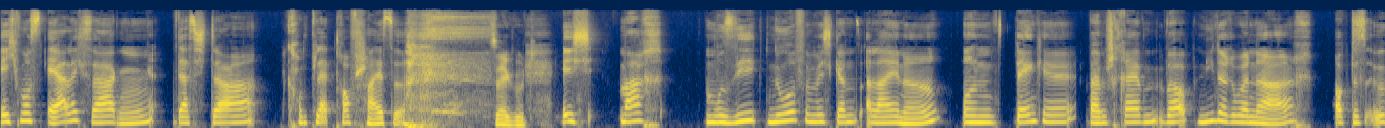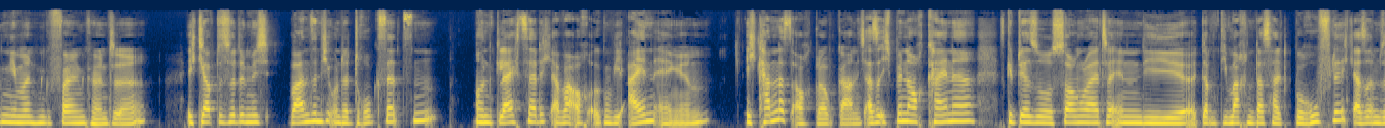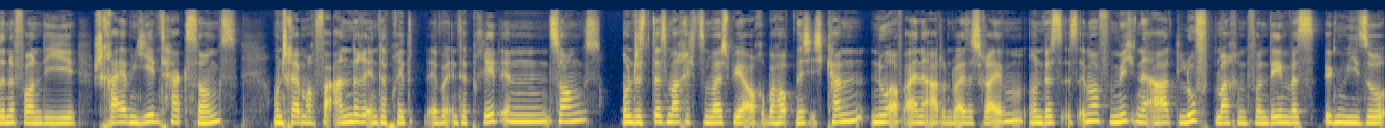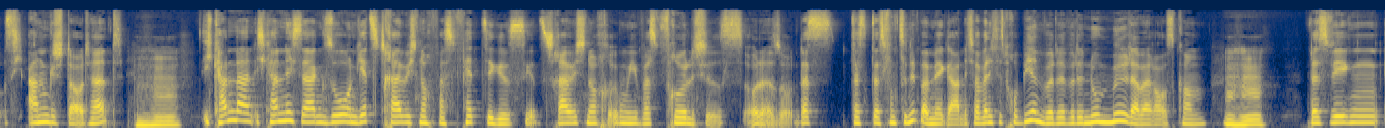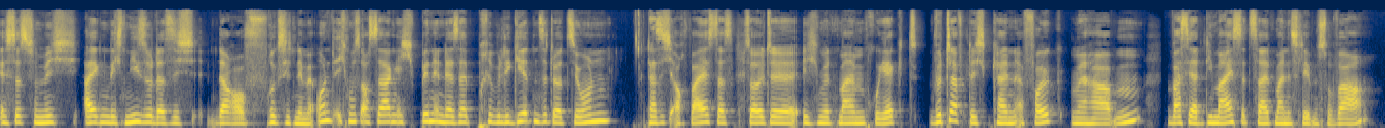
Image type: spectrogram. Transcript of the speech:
Ich muss ehrlich sagen, dass ich da komplett drauf scheiße. Sehr gut. Ich mache Musik nur für mich ganz alleine und denke beim Schreiben überhaupt nie darüber nach, ob das irgendjemandem gefallen könnte. Ich glaube, das würde mich wahnsinnig unter Druck setzen und gleichzeitig aber auch irgendwie einengen. Ich kann das auch, glaub gar nicht. Also ich bin auch keine, es gibt ja so SongwriterInnen, die, die machen das halt beruflich, also im Sinne von, die schreiben jeden Tag Songs und schreiben auch für andere Interpret, äh, InterpretInnen Songs. Und das, das mache ich zum Beispiel auch überhaupt nicht. Ich kann nur auf eine Art und Weise schreiben und das ist immer für mich eine Art Luft machen von dem, was irgendwie so sich angestaut hat. Mhm. Ich kann dann, ich kann nicht sagen, so und jetzt schreibe ich noch was Fetziges, jetzt schreibe ich noch irgendwie was Fröhliches oder so. Das, das, das funktioniert bei mir gar nicht, weil wenn ich das probieren würde, würde nur Müll dabei rauskommen. Mhm. Deswegen ist es für mich eigentlich nie so, dass ich darauf Rücksicht nehme. Und ich muss auch sagen, ich bin in der sehr privilegierten Situation, dass ich auch weiß, dass sollte ich mit meinem Projekt wirtschaftlich keinen Erfolg mehr haben, was ja die meiste Zeit meines Lebens so war,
